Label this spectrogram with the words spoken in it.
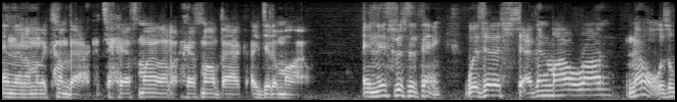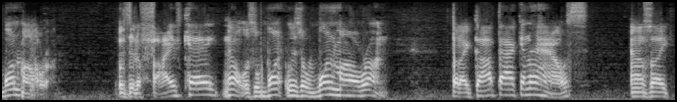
and then I'm going to come back. It's a half mile out, half mile back. I did a mile. And this was the thing. Was it a seven mile run? No, it was a one mile run. Was it a 5K? No, it was a one, it was a one mile run. But I got back in the house and I was like,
